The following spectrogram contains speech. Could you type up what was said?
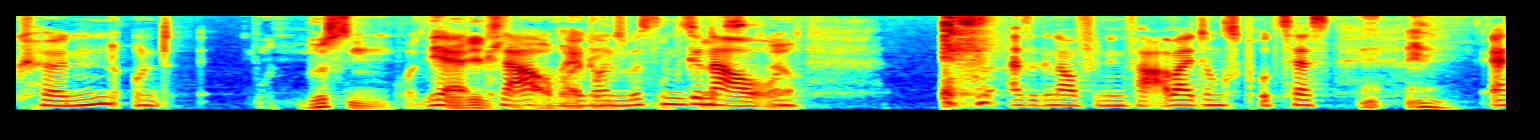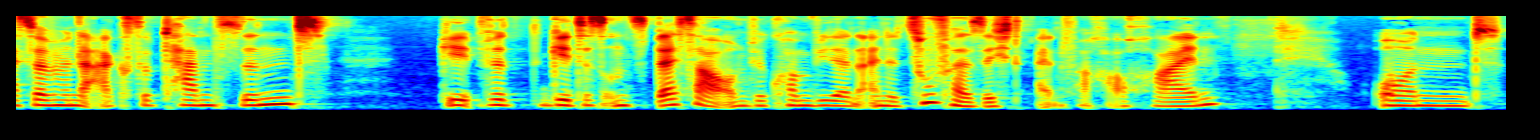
können und, und müssen. Und, ja, klar, auch irgendwann müssen, genau. Ja. Und also genau für den Verarbeitungsprozess. Erst wenn wir in der Akzeptanz sind, geht, wird, geht es uns besser und wir kommen wieder in eine Zuversicht einfach auch rein. Und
